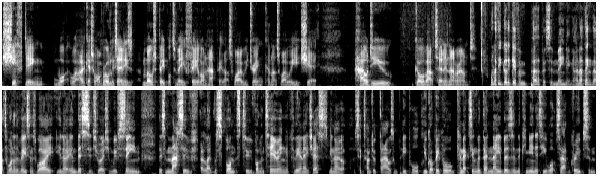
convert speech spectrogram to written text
shifting what well, I guess what I'm broadly saying is most people to me feel unhappy. That's why we drink and that's why we eat shit. How do you go about turning that around? Well, I think you've got to give them purpose and meaning, and I think that's one of the reasons why you know in this situation we've seen this massive uh, like response to volunteering for the NHS. You know, six hundred thousand people. You've got people connecting with their neighbours in the community WhatsApp groups and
